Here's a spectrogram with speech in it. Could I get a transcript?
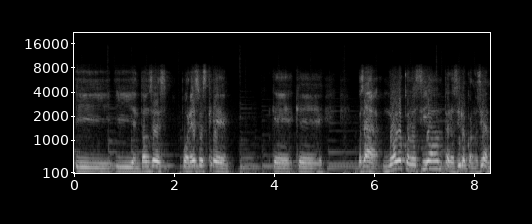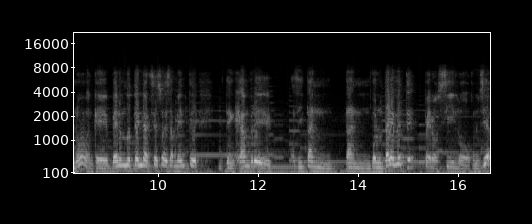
y, y entonces por eso es que, que, que o sea, no lo conocían, pero sí lo conocían, ¿no? Aunque Venom no tenga acceso a esa mente de enjambre así tan, tan voluntariamente, pero sí lo conocía.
